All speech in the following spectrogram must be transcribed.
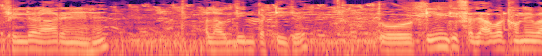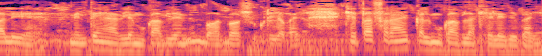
फील्डर आ रहे हैं। अलाउद्दीन पट्टी के। तो टीम की सजावट होने वाली है। मिलते हैं अगले मुकाबले में। बहुत बहुत शुक्रिया भाई। खेता सराय, कल मुकाबला खेलेगी भाई।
